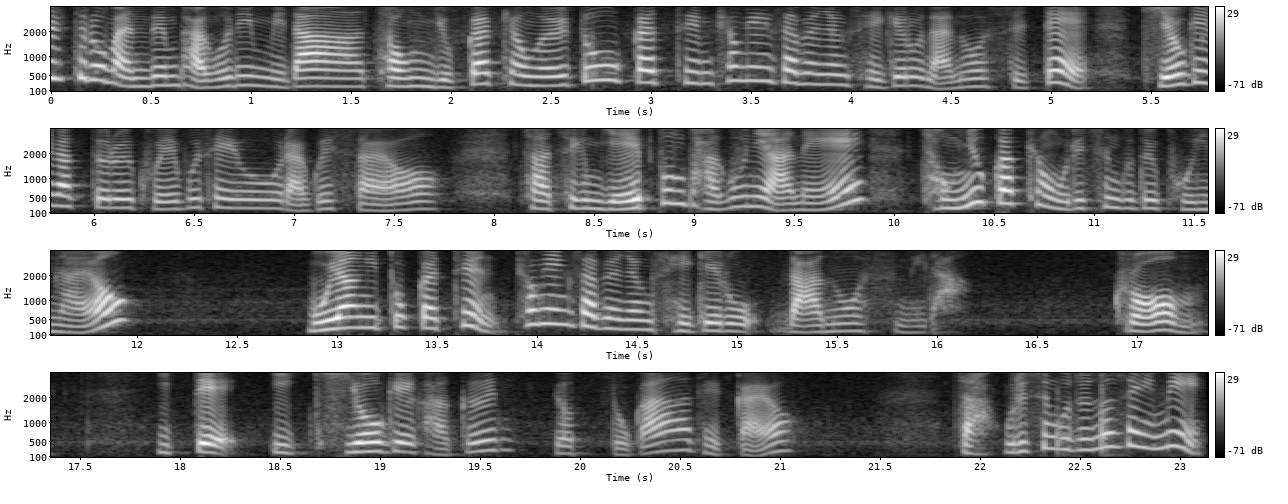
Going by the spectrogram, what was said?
퀼트로 만든 바구니입니다. 정육각형을 똑같은 평행사변형 3개로 나누었을 때 기억의 각도를 구해보세요 라고 했어요. 자, 지금 예쁜 바구니 안에 정육각형 우리 친구들 보이나요? 모양이 똑같은 평행사변형 3개로 나누었습니다. 그럼 이때 이 기억의 각은 몇 도가 될까요? 자, 우리 친구들 선생님이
